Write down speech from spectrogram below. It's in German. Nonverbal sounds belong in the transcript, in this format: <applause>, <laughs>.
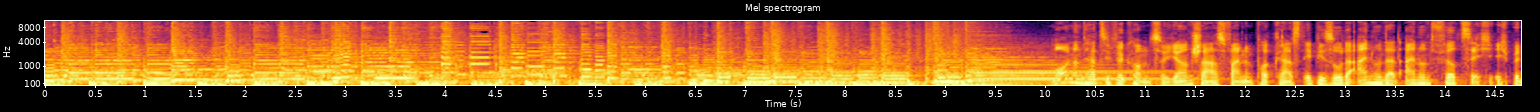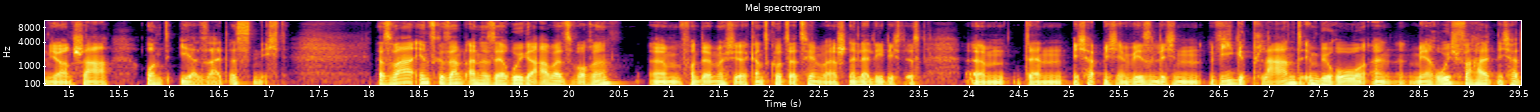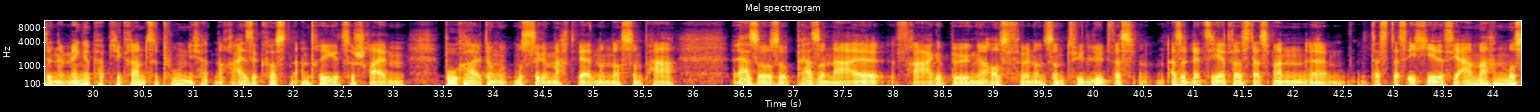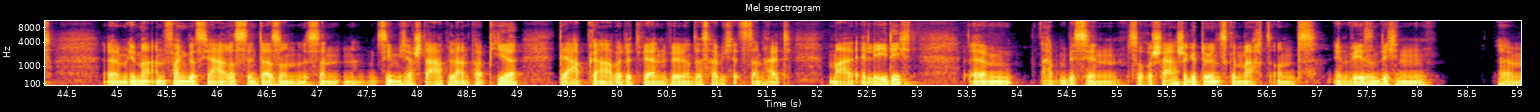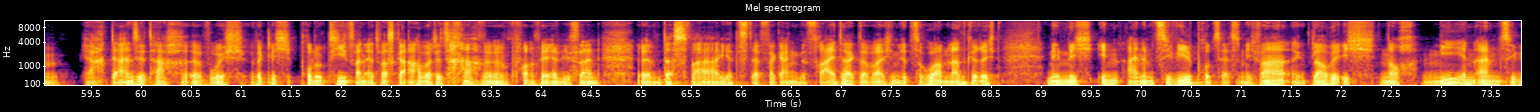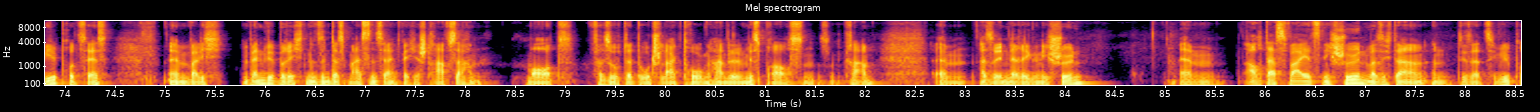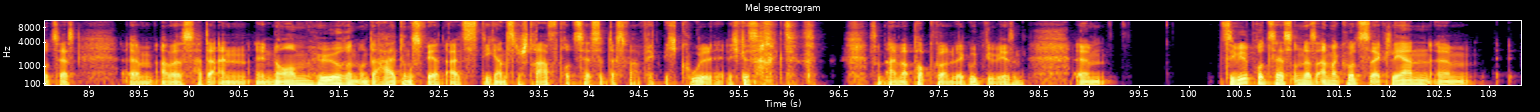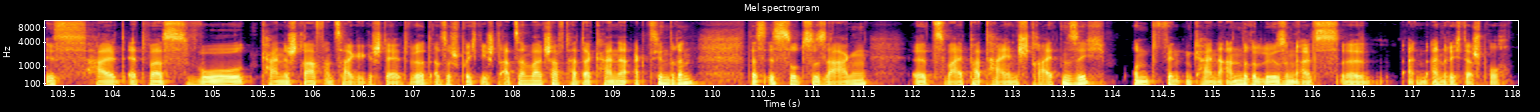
Moin und herzlich willkommen zu Jörn Schars feinem Podcast Episode 141. Ich bin Jörn Schaar und ihr seid es nicht. Das war insgesamt eine sehr ruhige Arbeitswoche ähm, von der möchte ich euch ganz kurz erzählen, weil er schnell erledigt ist. Ähm, denn ich habe mich im Wesentlichen wie geplant im Büro ein, mehr ruhig verhalten. Ich hatte eine Menge Papierkram zu tun. Ich hatte noch Reisekostenanträge zu schreiben. Buchhaltung musste gemacht werden und noch so ein paar ja, so, so Personalfragebögen ausfüllen und so ein Tüdelüt, was, also letztlich etwas, das man, ähm, das, das ich jedes Jahr machen muss. Ähm, immer Anfang des Jahres sind da so ein, ist dann ein ziemlicher Stapel an Papier, der abgearbeitet werden will und das habe ich jetzt dann halt mal erledigt. Ähm, habe ein bisschen so Recherchegedöns gemacht und im Wesentlichen ähm, ja, der einzige Tag, äh, wo ich wirklich produktiv an etwas gearbeitet <laughs> habe, wollen wir ehrlich sein, ähm, das war jetzt der vergangene Freitag, da war ich in Itzehoe am Landgericht, nämlich in einem Zivilprozess. Und ich war, glaube ich, noch nie in einem Zivilprozess, ähm, weil ich, wenn wir berichten, sind das meistens ja irgendwelche Strafsachen. Mord, versuchter Totschlag, Drogenhandel, Missbrauch, so ein Kram. Ähm, also in der Regel nicht schön. Auch das war jetzt nicht schön, was ich da an dieser Zivilprozess, ähm, aber es hatte einen enorm höheren Unterhaltungswert als die ganzen Strafprozesse. Das war wirklich cool, ehrlich <laughs> gesagt. so ein Eimer Popcorn wäre gut gewesen. Ähm, Zivilprozess, um das einmal kurz zu erklären, ähm, ist halt etwas, wo keine Strafanzeige gestellt wird. Also sprich, die Staatsanwaltschaft hat da keine Aktien drin. Das ist sozusagen, äh, zwei Parteien streiten sich und finden keine andere Lösung als äh, ein, ein Richterspruch.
